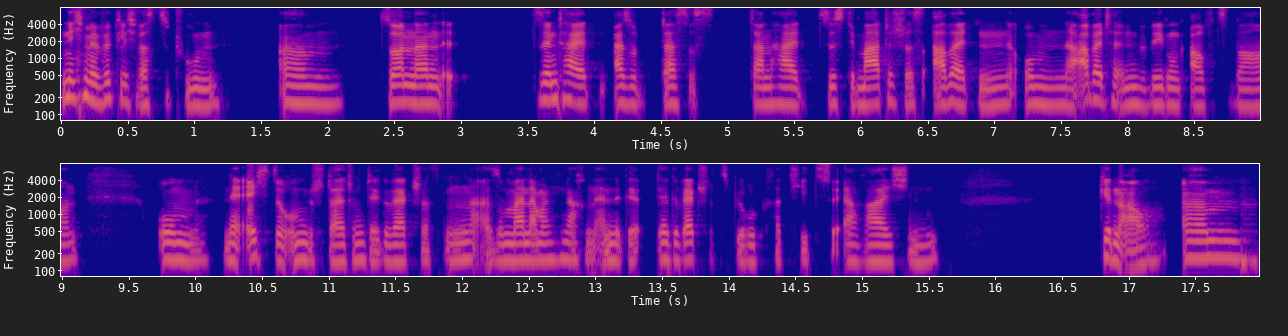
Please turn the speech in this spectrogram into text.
nicht mehr wirklich was zu tun. Ähm, sondern sind halt, also das ist dann halt systematisches Arbeiten, um eine Arbeiterinnenbewegung aufzubauen, um eine echte Umgestaltung der Gewerkschaften, also meiner Meinung nach ein Ende der Gewerkschaftsbürokratie zu erreichen. Genau. Ähm,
